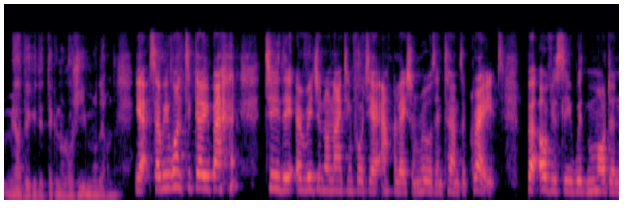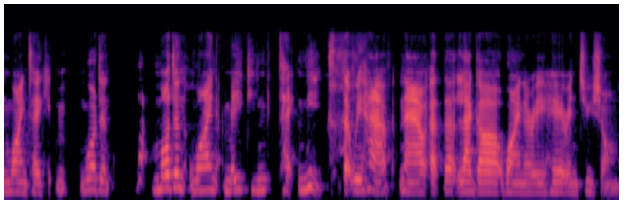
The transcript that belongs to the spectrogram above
mais avec des technologies modernes. Yeah, so we want to go back to the original 1948 appellation rules in terms of grapes, but obviously with modern wine taking, modern modern wine making techniques that we have now at the Lagar winery here in Tuchan.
